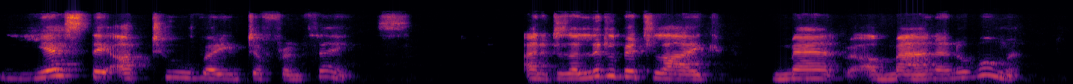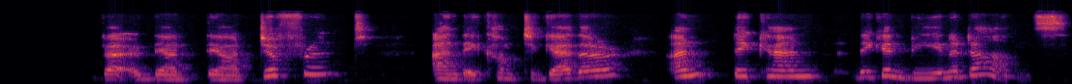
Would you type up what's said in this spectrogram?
yes, they are two very different things. And it is a little bit like man, a man and a woman. They are, they are different and they come together and they can, they can be in a dance.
